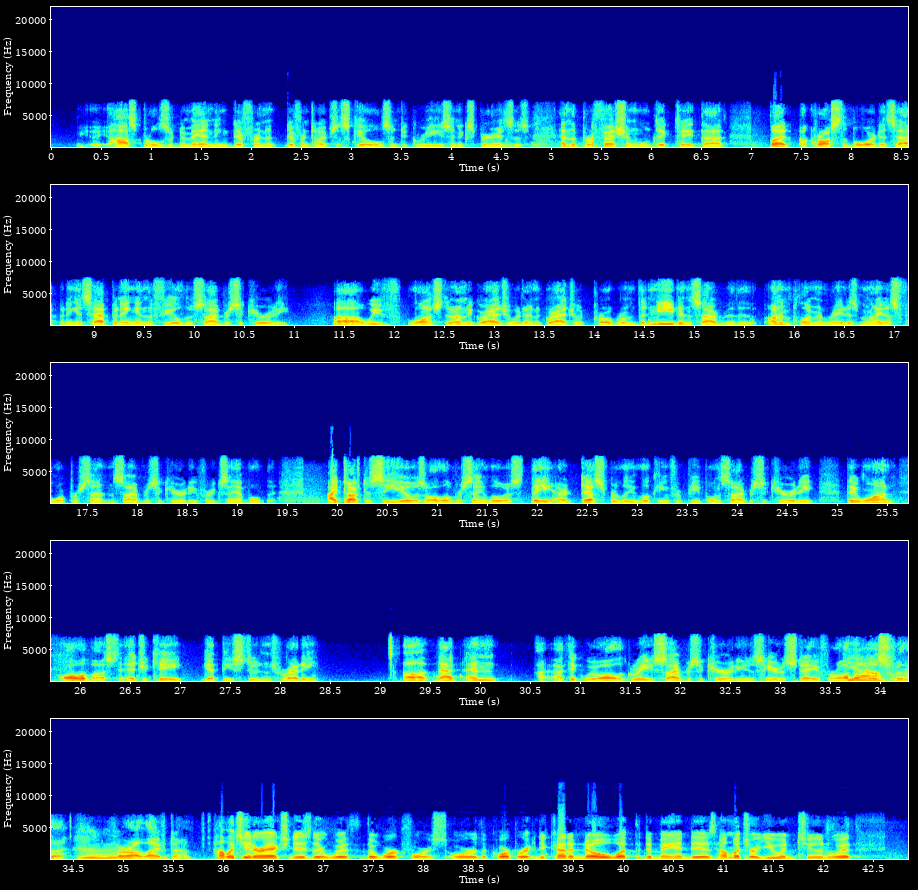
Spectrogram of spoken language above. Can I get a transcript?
hospitals are demanding different different types of skills and degrees and experiences and the profession will dictate that but across the board it's happening it's happening in the field of cybersecurity uh, we've launched an undergraduate and a graduate program. The need in cyber, the unemployment rate is minus 4% in cybersecurity, for example. I talk to CEOs all over St. Louis. They are desperately looking for people in cybersecurity. They want all of us to educate, get these students ready, uh, that and I, I, think we all agree cybersecurity is here to stay for all yeah. of us for the mm-hmm. for our lifetime. How much interaction is there with the workforce or the corporate to kind of know what the demand is? How much are you in tune with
